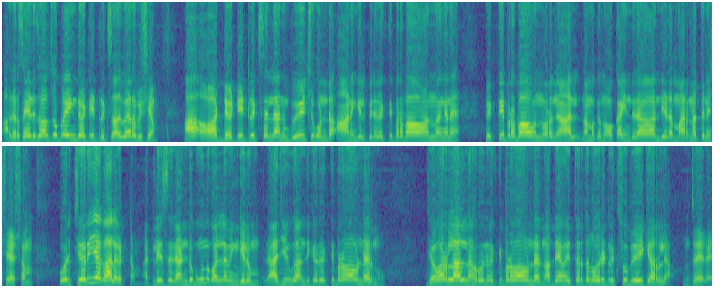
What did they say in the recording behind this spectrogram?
other side is also playing dirty tricks അത് വേറെ വിഷയം. ആ ആ ഡേർട്ടി ട്രിക്സ് എല്ലാം ഉപയോഗിച്ചുകൊണ്ട് ആണെങ്കിൽ പിന്നെ വ്യക്തിപ്രഭാവം എന്നങ്ങനെ വ്യക്തിപ്രഭാവം എന്ന് പറഞ്ഞാൽ നമുക്ക് നോക്കാം ഇന്ദിരാഗാന്ധിയുടെ മരണത്തിന് ശേഷം ഒരു ചെറിയ കാലഘട്ടം അറ്റ്ലീസ്റ്റ് രണ്ട് മൂന്ന് കൊല്ലമെങ്കിലും രാജീവ് ഗാന്ധിക്ക് ഒരു വ്യക്തിപ്രഭാവം ഉണ്ടായിരുന്നു. ജവഹർലാൽ നെഹ്റുവിന് വ്യക്തിപ്രഭാവം ഉണ്ടായിരുന്നു. അദ്ദേഹം ഇത്തരത്തിലുള്ള ഒരു ട്രിക്സ് ഉപയോഗിക്കാറില്ല. മനസ്സിലായില്ലേ?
